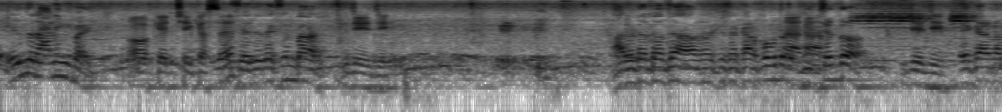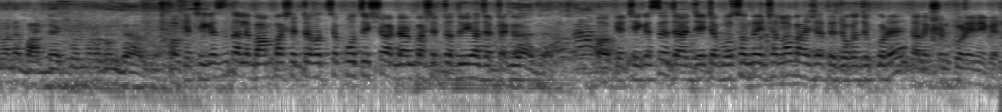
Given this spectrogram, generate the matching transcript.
এটা কিন্তু রানিং বাইক ওকে ঠিক আছে। দেখছেন বার? জি জি। আর ওটাতে আর কিছু কার কবুতর হ্যাঁ, হ্যাঁ। দিচ্ছে তো? জি জি। এই কারণে মানে বার্থডে একটু অন্যরকম দেওয়া হবে ওকে ঠিক আছে তাহলে বাম পাশেরটা হচ্ছে পঁচিশশো আর ডান পাশেরটা দুই হাজার টাকা। ওকে ঠিক আছে যার যেটা পছন্দ ইনশাল্লাহ ভাইয়ের সাথে যোগাযোগ করে কালেকশন করে নেবেন।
